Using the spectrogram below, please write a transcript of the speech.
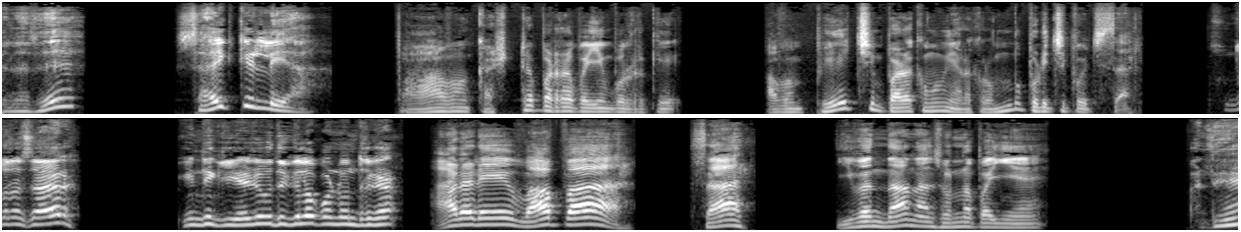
என்னது? சைக்கிள்லையா? பாவம் கஷ்டப்படுற பையன் போல் இருக்கு. அவன் பேச்சும் பழக்கமும் எனக்கு ரொம்ப பிடிச்சு போச்சு சார். சுந்தரம் சார் இன்னைக்கு எழுபது கிலோ கொண்டு வந்திருக்கேன். அடடே வாப்பா. சார் இவன் தான் நான் சொன்ன பையன். அண்ணே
